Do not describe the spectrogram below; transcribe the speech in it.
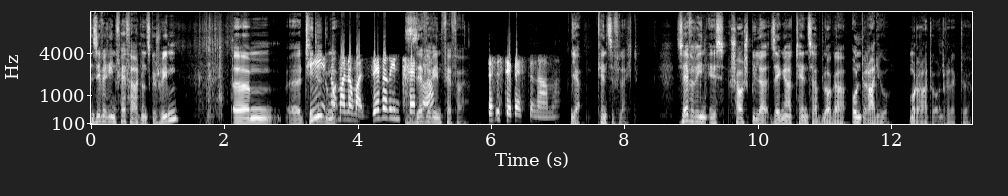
Severin Pfeffer hat uns geschrieben. Ähm, äh, Titel, Wie? du ma- Nochmal, nochmal. Severin Pfeffer. Severin Pfeffer. Das ist der beste Name. Ja, kennst du vielleicht. Severin ist Schauspieler, Sänger, Tänzer, Blogger und Radiomoderator und Redakteur.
